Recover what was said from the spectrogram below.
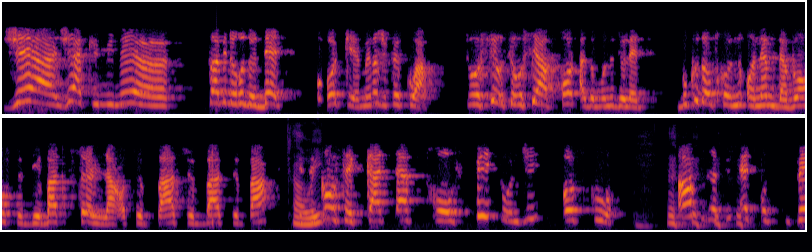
j'ai j'ai accumulé euh, 100 000 euros de dette. Ok, maintenant je fais quoi C'est aussi c'est aussi apprendre à demander de l'aide. Beaucoup d'entre nous, on aime d'abord se débattre seul là, on se bat, se bat, se bat. Ah et quand c'est catastrophique, on dit au secours. On pourrait pu être occupé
